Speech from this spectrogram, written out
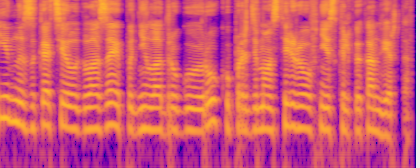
Инна закатила глаза и подняла другую руку, продемонстрировав несколько конвертов.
